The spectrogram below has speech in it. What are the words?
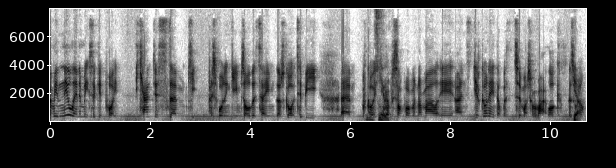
I mean, Neil Lennon makes a good point. You can't just um, keep postponing games all the time. There's got to be, um, we've got Absolutely. to have some form of normality, and you're going to end up with too much of a backlog as yeah, well.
